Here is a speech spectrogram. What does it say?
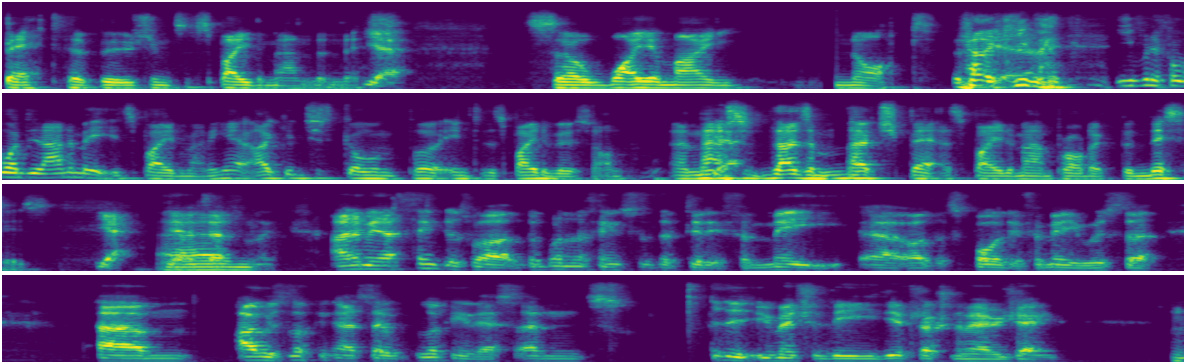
better versions of Spider-Man than this. Yeah. So why am I not? Like Yeah. even even if I wanted animated Spider-Man, yeah, I could just go and put Into the Spider-Verse on, and that's that's a much better Spider-Man product than this is. Yeah, yeah, Um, definitely. And I mean, I think as well, the, one of the things that did it for me, uh, or that spoiled it for me, was that um, I was looking at so looking at this, and you mentioned the the introduction of Mary Jane. Hmm.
